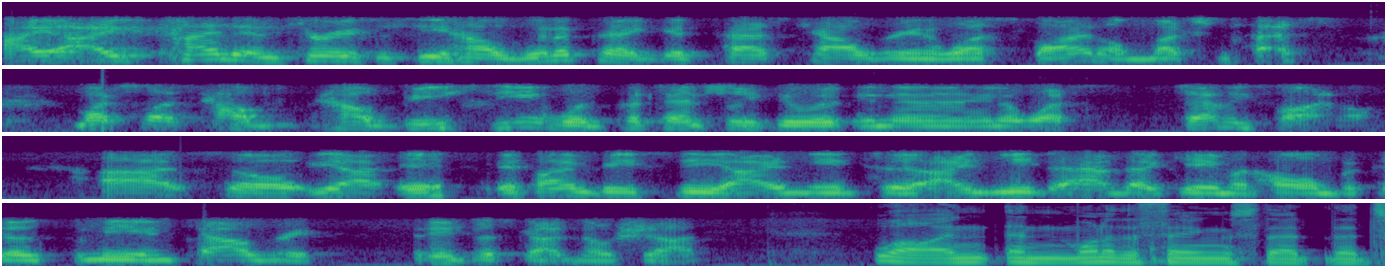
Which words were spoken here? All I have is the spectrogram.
I, I kind of am curious to see how Winnipeg gets past Calgary in a West final, much less, much less how how BC would potentially do it in a in a West semifinal. Uh, so yeah, if if I'm BC, I need to I need to have that game at home because to me in Calgary, they've just got no shot. Well, and, and one of the things that, that's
